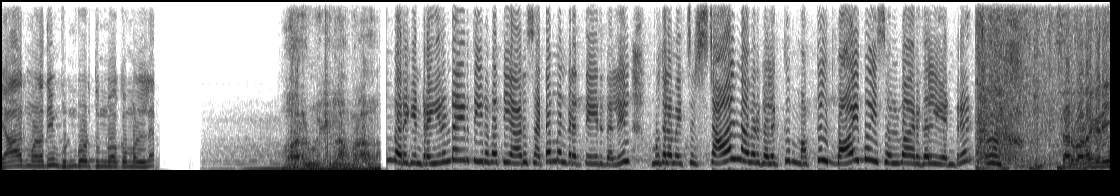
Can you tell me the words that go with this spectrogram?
யார் மனதையும் புண்படுத்தும் நோக்கமல்ல வருகின்ற இரண்டாயிரத்தி இருபத்தி ஆறு சட்டமன்ற தேர்தலில் முதலமைச்சர் ஸ்டாலின் அவர்களுக்கு மக்கள் பாய் பாய் சொல்வார்கள் என்று. சார் வடகரி?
